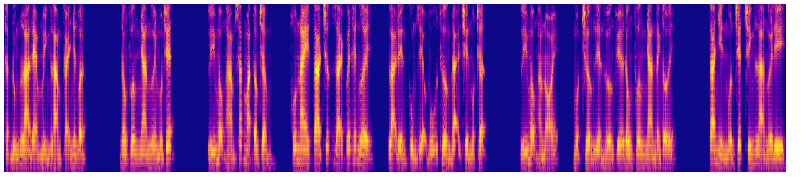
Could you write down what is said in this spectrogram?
thật đúng là đem mình làm cái nhân vật. Đông phương nhan ngươi muốn chết. Lý mộng hàm sắc mặt tâm trầm, hôm nay ta trước giải quyết hết ngươi, lại đến cùng diệu vũ thường đại chiến một trận. Lý mộng hàm nói, một trưởng liền hướng phía đông phương nhan đánh tới. Ta nhìn muốn chết chính là ngươi đi.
